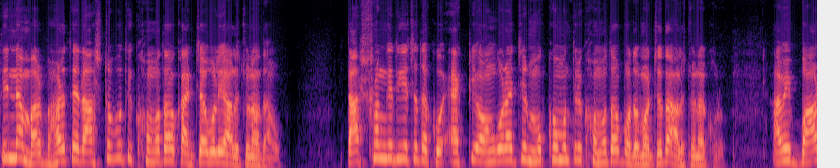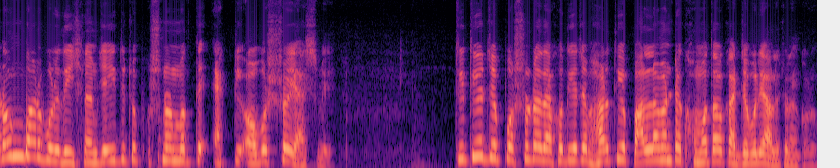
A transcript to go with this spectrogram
তিন নম্বর, ভারতের রাষ্ট্রপতি ক্ষমতা ও কার্যাবলী আলোচনা দাও। তার সঙ্গে দিয়েছে দেখো, একটি অঙ্গরাজ্যের মুখ্যমন্ত্রী ক্ষমতা ও পদমর্যাদা আলোচনা করো। আমি বারংবার বলে দিয়েছিলাম যে এই দুটো প্রশ্নের মধ্যে একটি অবশ্যই আসবে। তৃতীয় যে প্রশ্নটা দেখো দিয়েছে, ভারতীয় পার্লামেন্টের ক্ষমতা ও কার্যাবলী আলোচনা করো।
